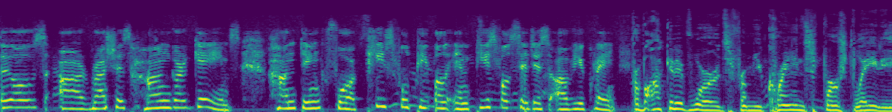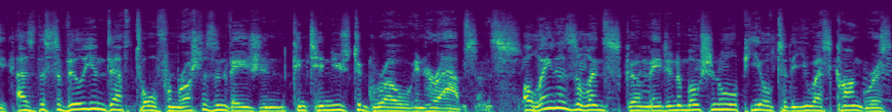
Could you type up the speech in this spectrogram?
Those are Russia's hunger games, hunting for peaceful people in peaceful cities of Ukraine. Provocative words from Ukraine's first lady as the civilian death toll from Russia's invasion continues to grow in her absence. Olena Zelenska made an emotional appeal to the U.S. Congress,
